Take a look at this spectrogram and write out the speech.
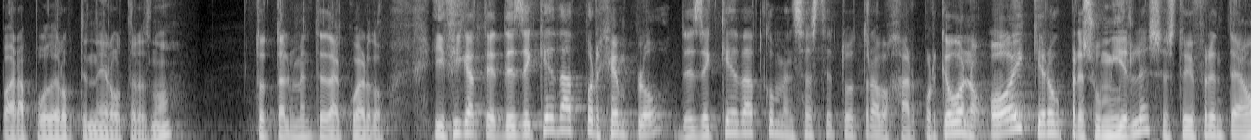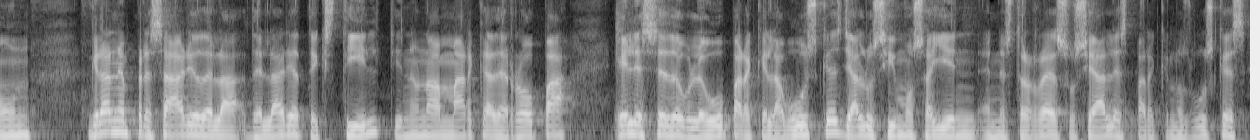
para poder obtener otras, ¿no? Totalmente de acuerdo. Y fíjate, ¿desde qué edad, por ejemplo, desde qué edad comenzaste tú a trabajar? Porque bueno, hoy quiero presumirles, estoy frente a un gran empresario de la, del área textil, tiene una marca de ropa LCW para que la busques, ya lo hicimos ahí en, en nuestras redes sociales para que nos busques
